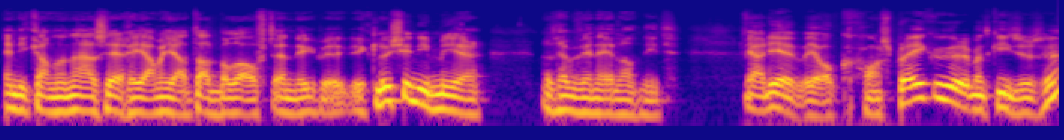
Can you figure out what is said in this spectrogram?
En die kan daarna zeggen, ja maar ja, dat belooft en ik, ik lus je niet meer. Dat hebben we in Nederland niet. Ja, die hebben ook gewoon spreekuren met kiezers hè?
